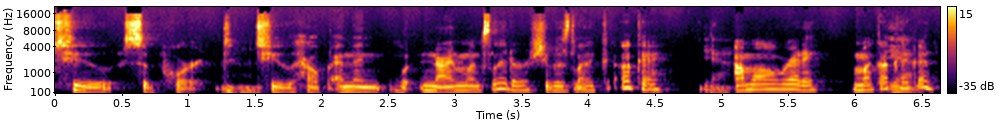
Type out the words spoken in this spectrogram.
To support, mm-hmm. to help. And then nine months later, she was like, okay, Yeah. I'm all ready. I'm like, okay, Yeah. good.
